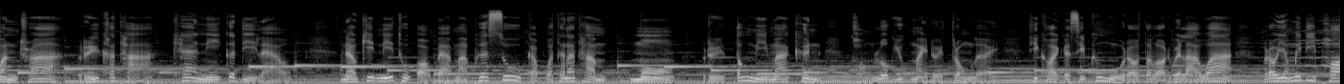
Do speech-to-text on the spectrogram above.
mantra หรือคาถา แค่นี้ก็ดีแล้ว แนวคิดนี้ถูกออกแบบมาเพื่อสู้กับวัฒนธรรม more หรือต้องมีมากขึ้นของโลกยุคใหม่โดยตรงเลย ที่คอยกระซิบข้างหูเราตลอดเวลาว่า เรายังไม่ดีพอ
